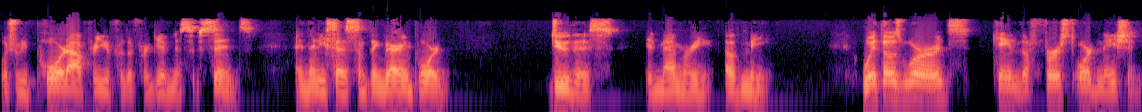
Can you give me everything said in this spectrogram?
which will be poured out for you for the forgiveness of sins. And then he says something very important. Do this in memory of me. With those words came the first ordination.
